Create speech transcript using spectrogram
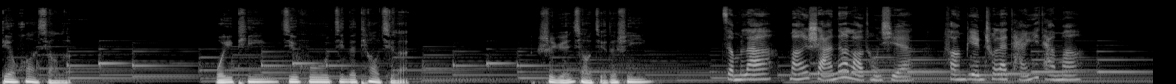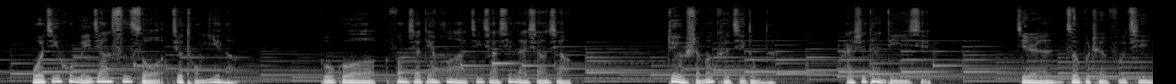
电话响了，我一听几乎惊得跳起来，是袁小杰的声音。怎么了？忙啥呢，老同学？方便出来谈一谈吗？我几乎没加思索就同意了，不过放下电话，静下心来想想，这有什么可激动的？还是淡定一些。既然做不成夫妻，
